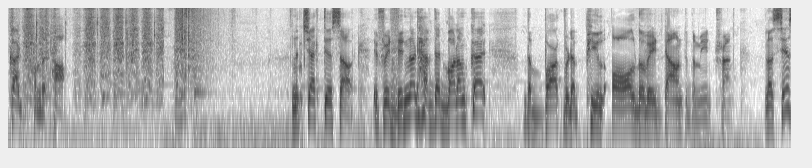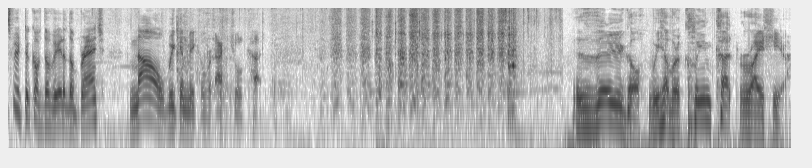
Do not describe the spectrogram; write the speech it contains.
cut from the top. Now check this out. If we did not have that bottom cut, the bark would have peeled all the way down to the main trunk. Now since we took off the weight of the branch, now we can make our actual cut. There you go. We have our clean cut right here.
